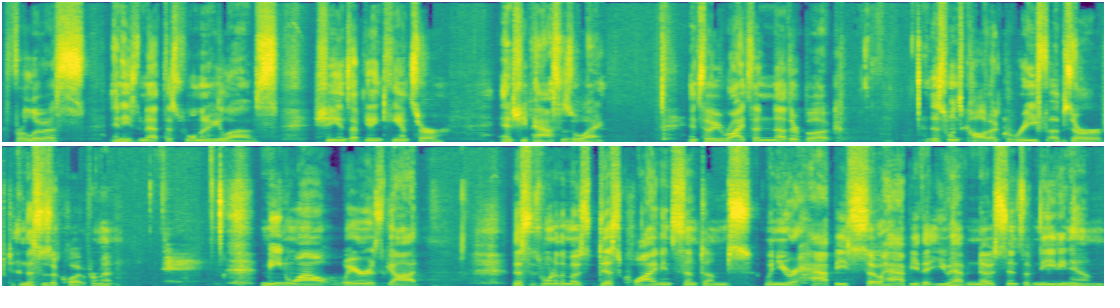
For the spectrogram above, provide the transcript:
for Lewis, and he's met this woman he loves, she ends up getting cancer and she passes away. And so he writes another book. This one's called A Grief Observed. And this is a quote from it. Meanwhile, where is God? This is one of the most disquieting symptoms when you are happy, so happy that you have no sense of needing him,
